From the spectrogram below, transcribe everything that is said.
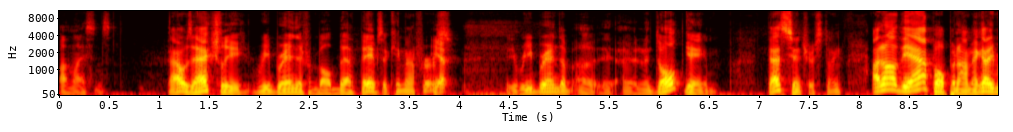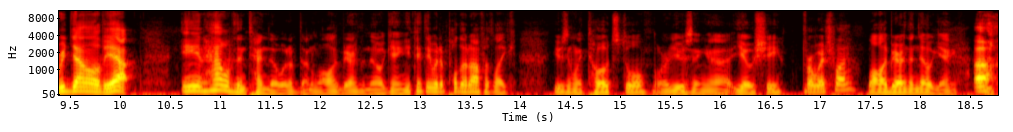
unlicensed. that was actually rebranded from Bubble Bath Babes that came out first. Yep. You rebrand a, a, an adult game. That's interesting. I don't have the app open on me. I got to re-download the app. Ian, how would Nintendo would have done Wally Bear in the No Gang? You think they would have pulled it off with like using like Toadstool or using uh, Yoshi? For which one? Wally Bear in the No Gang. Oh,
